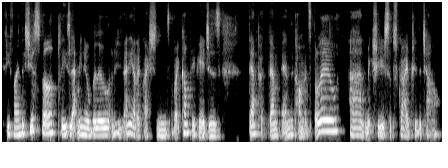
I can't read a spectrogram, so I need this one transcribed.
If you find this useful, please let me know below. And if you have any other questions about company pages, then put them in the comments below and make sure you subscribe to the channel.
